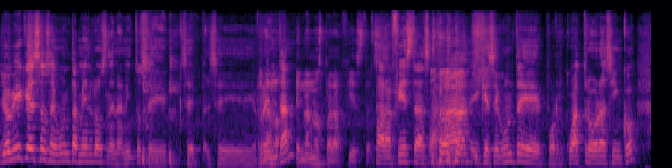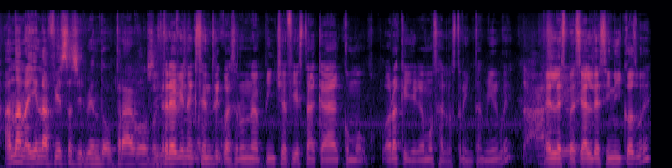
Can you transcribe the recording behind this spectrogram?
Yo vi que eso según también los enanitos se, se, se Enano- rentan enanos para fiestas. para fiestas, ajá, y que según te, por cuatro horas, cinco, andan ahí en la fiesta sirviendo tragos. y- Estaría bien excéntrico hacer una pinche fiesta acá, como ahora que lleguemos a los 30 mil, güey. Ah, el sí, especial de cínicos, güey.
